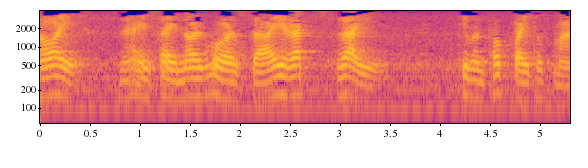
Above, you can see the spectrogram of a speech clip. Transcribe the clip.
น้อยนะไอ้ไส้น้อยเขาบอกสายรัดไส้ที่มันทบไปทบมา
